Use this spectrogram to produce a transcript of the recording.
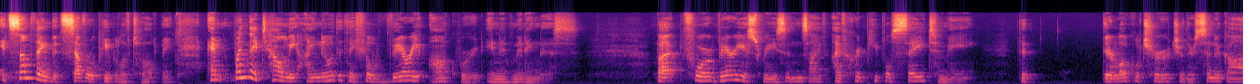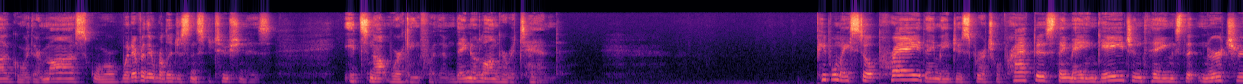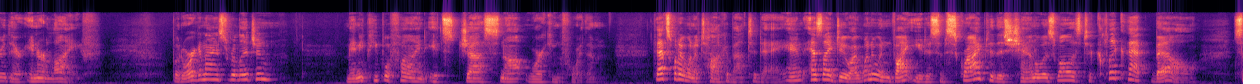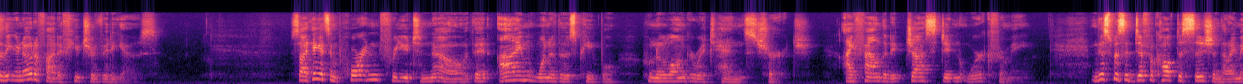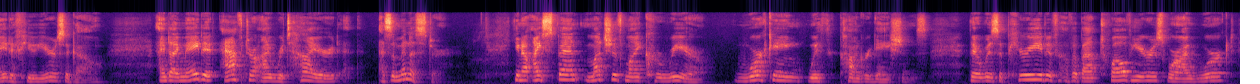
It's something that several people have told me. And when they tell me, I know that they feel very awkward in admitting this. But for various reasons, I've, I've heard people say to me that their local church or their synagogue or their mosque or whatever their religious institution is, it's not working for them. They no longer attend. People may still pray, they may do spiritual practice, they may engage in things that nurture their inner life. But organized religion, many people find it's just not working for them. That's what I want to talk about today. And as I do, I want to invite you to subscribe to this channel as well as to click that bell so that you're notified of future videos. So I think it's important for you to know that I'm one of those people who no longer attends church. I found that it just didn't work for me. And this was a difficult decision that I made a few years ago. And I made it after I retired as a minister. You know, I spent much of my career working with congregations. There was a period of, of about 12 years where I worked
